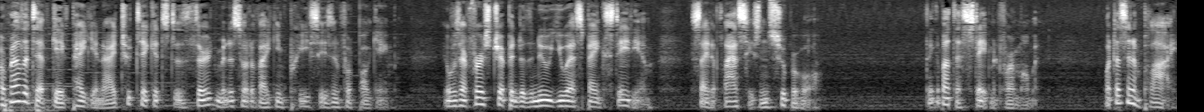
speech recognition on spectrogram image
A relative gave Peggy and I two tickets to the third Minnesota Viking preseason football game. It was our first trip into the new U.S. Bank Stadium, site of last season's Super Bowl. Think about that statement for a moment. What does it imply?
